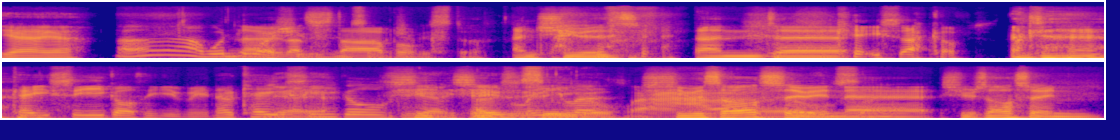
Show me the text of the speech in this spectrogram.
Yeah, yeah. Ah, I wonder No, why she that's was in so much of his stuff. And she was, and uh, Katee Sackhoff. Kate Siegel, I think you mean. No, Kate Yeah, yeah. Siegel. She- Yeah, she was is. Siegel? she was Ah, also they're in, uh, she was also in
